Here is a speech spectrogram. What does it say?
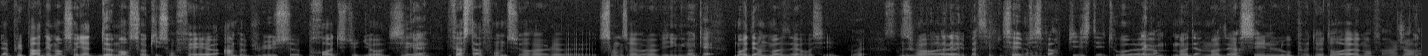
La plupart des morceaux, il y a deux morceaux qui sont faits euh, un peu plus euh, prod studio. C'est. First Affront sur le Songs Revolving et. Modern Mother aussi. Genre, C'est piste ouais. par piste et tout. Modern Mother, c'est une loupe de drum. Enfin, genre,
